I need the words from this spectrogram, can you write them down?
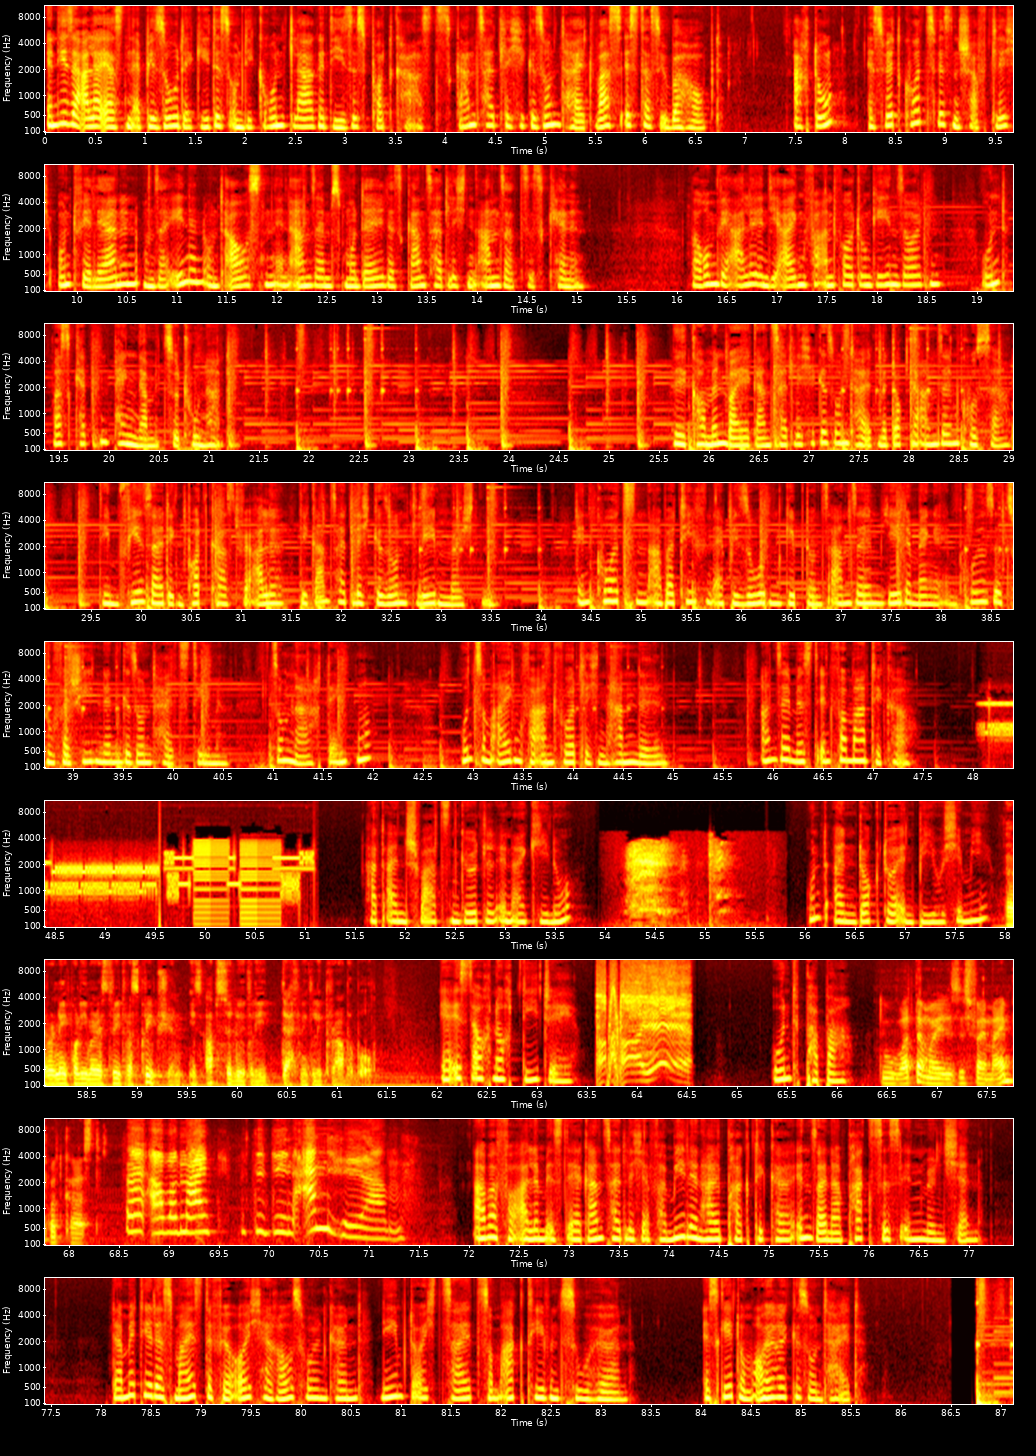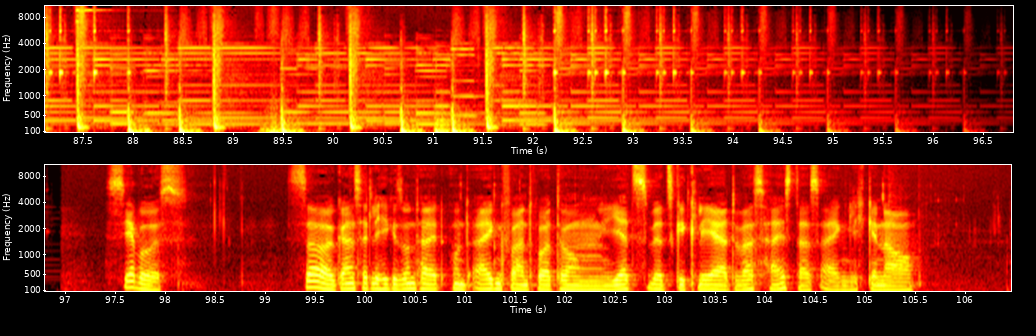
In dieser allerersten Episode geht es um die Grundlage dieses Podcasts. Ganzheitliche Gesundheit. Was ist das überhaupt? Achtung, es wird kurz wissenschaftlich und wir lernen unser Innen und Außen in Anselms Modell des ganzheitlichen Ansatzes kennen. Warum wir alle in die Eigenverantwortung gehen sollten und was Captain Peng damit zu tun hat. Willkommen bei Ganzheitliche Gesundheit mit Dr. Anselm Kusser dem vielseitigen Podcast für alle, die ganzheitlich gesund leben möchten. In kurzen, aber tiefen Episoden gibt uns Anselm jede Menge Impulse zu verschiedenen Gesundheitsthemen, zum Nachdenken und zum eigenverantwortlichen Handeln. Anselm ist Informatiker, hat einen schwarzen Gürtel in Aikido und einen Doktor in Biochemie. RNA polymerase 3 transcription is absolutely definitely probable. Er ist auch noch DJ. Ah, yeah. Und Papa. Du, warte mal, das ist für mein Podcast. Äh, aber nein, bitte den anhören. Aber vor allem ist er ganzheitlicher Familienheilpraktiker in seiner Praxis in München. Damit ihr das meiste für euch herausholen könnt, nehmt euch Zeit zum aktiven Zuhören. Es geht um eure Gesundheit. Servus. So, ganzheitliche Gesundheit und Eigenverantwortung. Jetzt wird's geklärt. Was heißt das eigentlich genau?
